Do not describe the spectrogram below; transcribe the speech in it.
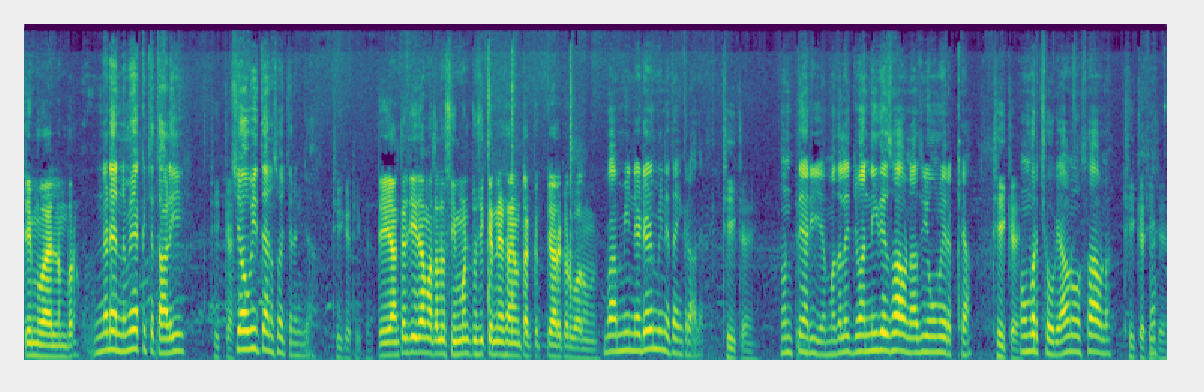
ਤੇ ਮੋਬਾਈਲ ਨੰਬਰ? 99144 ਠੀਕ ਹੈ। 24354 ਠੀਕ ਹੈ ਠੀਕ ਹੈ। ਤੇ ਅੰਕਲ ਜੀ ਦਾ ਮਤਲਬ ਸੀਮਨ ਤੁਸੀਂ ਕਿੰਨੇ ਟਾਈਮ ਤੱਕ ਤਿਆਰ ਕਰਵਾ ਦੋਗੇ? ਬਾ ਮਹੀਨੇ ਡੇਢ ਮਹੀਨੇ ਤਾਈਂ ਕਰਾ ਦੇਣਾ। ਠੀਕ ਹੈ ਹੁਣ ਤਿਆਰੀ ਹੈ ਮਤਲਬ ਜਵਾਨੀ ਦੇ ਹਿਸਾਬ ਨਾਲ ਅਸੀਂ ਉਵੇਂ ਰੱਖਿਆ। ਠੀਕ ਹੈ। ਉਮਰ ਚ ਹੋ ਗਿਆ ਹੁਣ ਉਸ ਹਿਸਾਬ ਨਾਲ। ਠੀਕ ਹੈ ਠੀਕ ਹੈ?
